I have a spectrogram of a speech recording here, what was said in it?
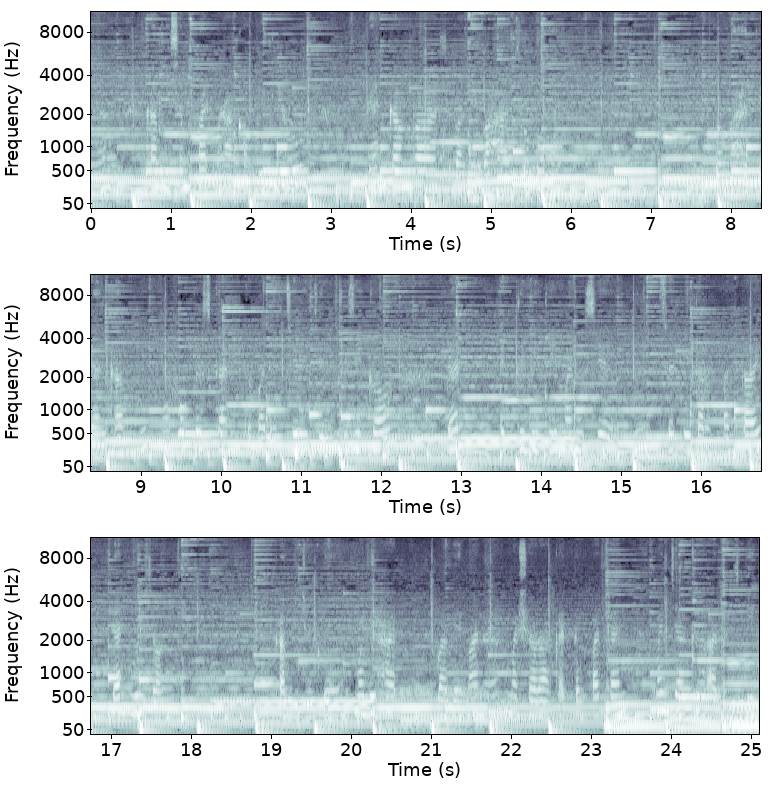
kami sempat merakam video dan gambar sebagai bahan sokongan. Pembahagian kami memfokuskan kepada ciri-ciri fizikal dan aktiviti manusia di sekitar pantai dan resort. Kami juga tempatan menjaga alam sekitar.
